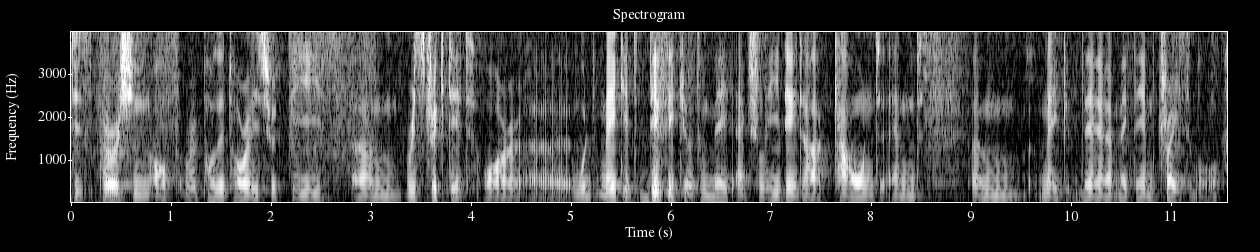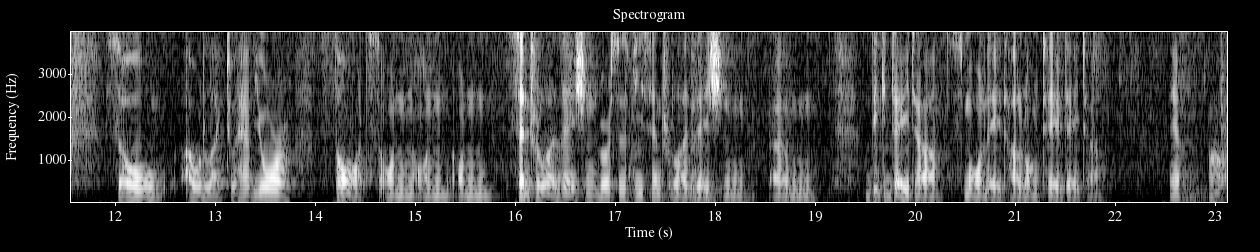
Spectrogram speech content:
dispersion of repositories should be um, restricted or uh, would make it difficult to make actually data count and um, make, their, make them traceable. So I would like to have your thoughts on, on, on centralization versus decentralization, um, big data, small data, long tail data? Yeah. Well,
